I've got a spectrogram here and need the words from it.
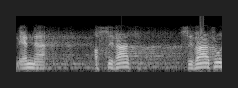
لأن الصفات صفات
